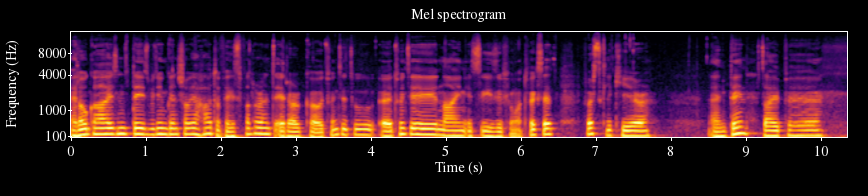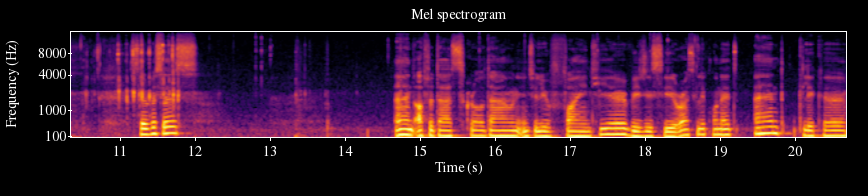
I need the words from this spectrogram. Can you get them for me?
Hello guys, in today's video I'm to show you how to fix Valorant error code 22, uh, 29, it's easy if you want to fix it. First click here and then type uh, services and after that scroll down until you find here VGC, right click on it and click uh,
